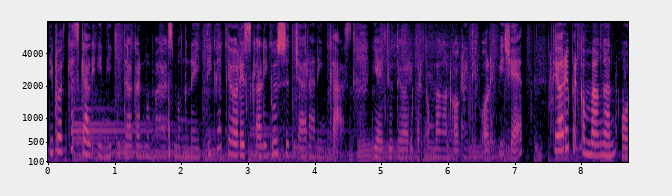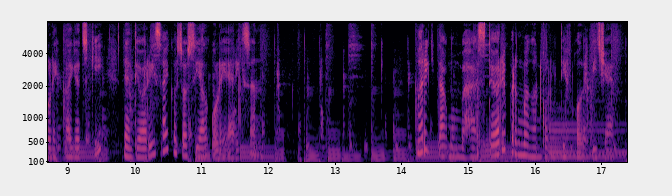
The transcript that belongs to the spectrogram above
Di podcast kali ini kita akan membahas mengenai tiga teori sekaligus secara ringkas Yaitu teori perkembangan kognitif oleh Piaget, teori perkembangan oleh Vygotsky, dan teori psikososial oleh Erikson. Mari kita membahas teori perkembangan kognitif oleh Piaget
